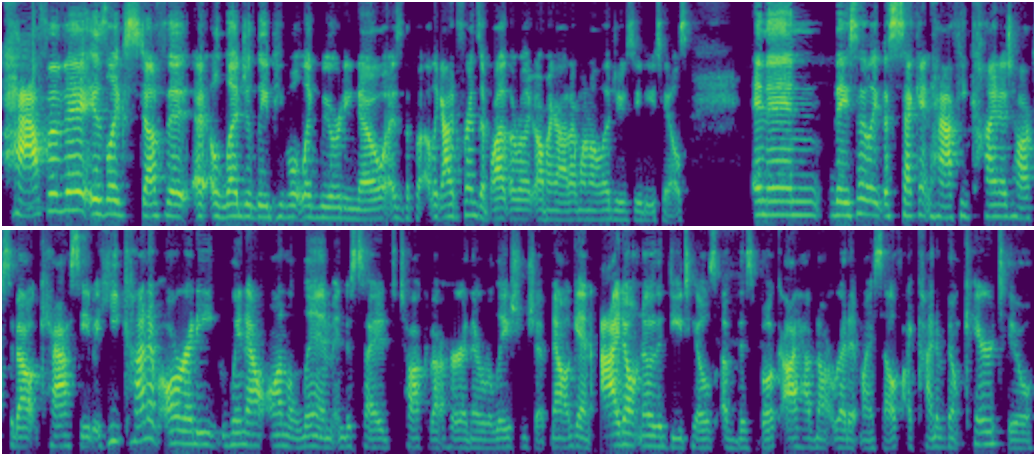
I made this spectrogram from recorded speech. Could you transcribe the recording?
half of it is like stuff that uh, allegedly people like we already know as the like I had friends that bought it that were like, oh my god, I want all the juicy details. And then they said like the second half he kind of talks about Cassie, but he kind of already went out on a limb and decided to talk about her and their relationship. Now again, I don't know the details of this book. I have not read it myself. I kind of don't care to,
